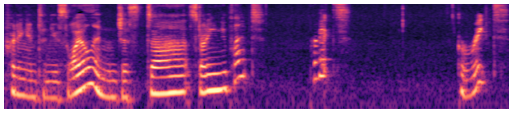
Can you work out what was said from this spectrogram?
putting into new soil and just uh, starting a new plant. Perfect. Great.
